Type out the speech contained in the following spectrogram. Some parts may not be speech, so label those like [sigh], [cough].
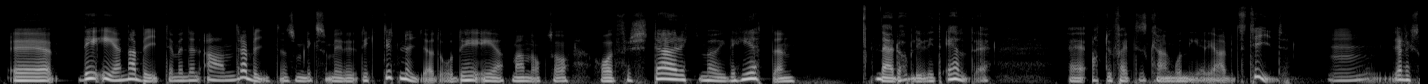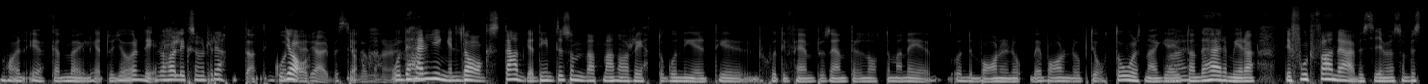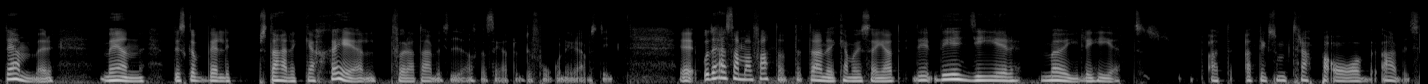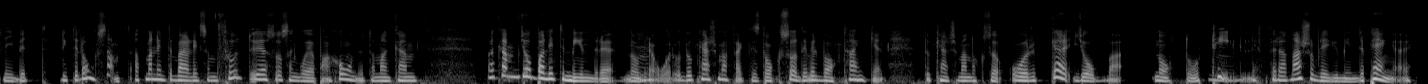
Eh, det är ena biten, men den andra biten som liksom är det riktigt nya då, det är att man också har förstärkt möjligheten när du har blivit äldre, eh, att du faktiskt kan gå ner i arbetstid. Mm. Jag liksom har en ökad möjlighet att göra det. Du har liksom rätt att gå ja, ner i arbetstid? Ja. Och det här är ju ingen lagstadga. Det är inte som att man har rätt att gå ner till 75 procent eller något när man är under barnen, med barnen upp till åtta år. Såna grejer, utan det här är mera, det är fortfarande arbetsgivaren som bestämmer. Men det ska väldigt starka skäl för att arbetsgivaren ska säga att du inte får gå ner i arbetstid. Eh, och det här sammanfattat kan man ju säga att det, det ger möjlighet att, att liksom trappa av arbetslivet lite långsamt. Att man inte bara liksom fullt ös och sen går jag pension, utan man kan, man kan jobba lite mindre några mm. år. Och då kanske man faktiskt också, det är väl baktanken, då kanske man också orkar jobba något år mm. till. Mm. För annars så blir det ju mindre pengar.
